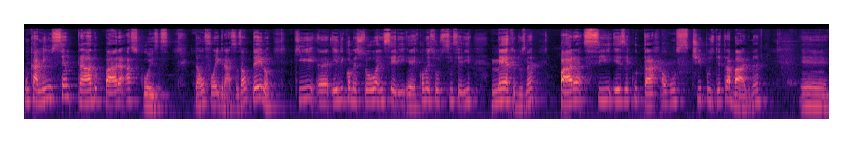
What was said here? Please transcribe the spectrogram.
um caminho centrado para as coisas. Então foi graças ao Taylor que eh, ele começou a inserir, eh, começou a se inserir métodos, né, para se executar alguns tipos de trabalho, né. É,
